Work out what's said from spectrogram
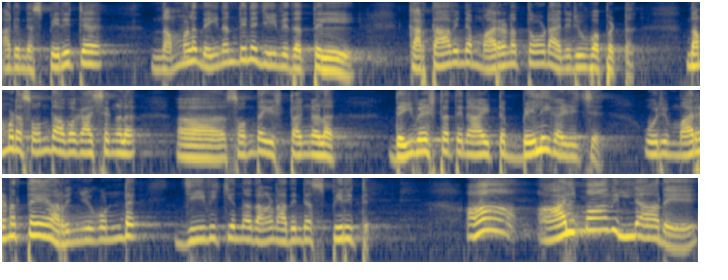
അതിന്റെ സ്പിരിറ്റ് നമ്മൾ ദൈനംദിന ജീവിതത്തിൽ കർത്താവിന്റെ മരണത്തോട് അനുരൂപപ്പെട്ട് നമ്മുടെ സ്വന്തം അവകാശങ്ങൾ സ്വന്തം ഇഷ്ടങ്ങൾ ദൈവേഷ്ടത്തിനായിട്ട് ബലി കഴിച്ച് ഒരു മരണത്തെ അറിഞ്ഞുകൊണ്ട് ജീവിക്കുന്നതാണ് അതിന്റെ സ്പിരിറ്റ് ആ ആത്മാവില്ലാതെ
